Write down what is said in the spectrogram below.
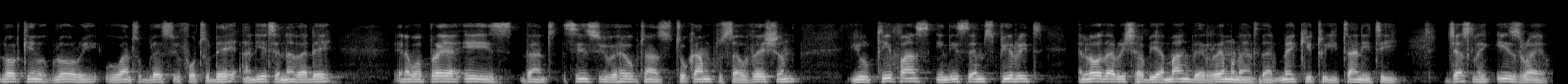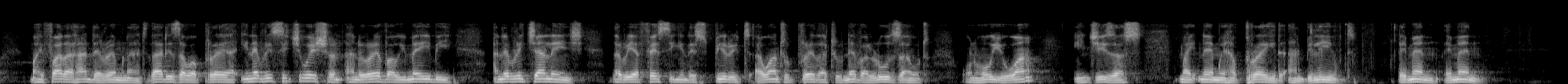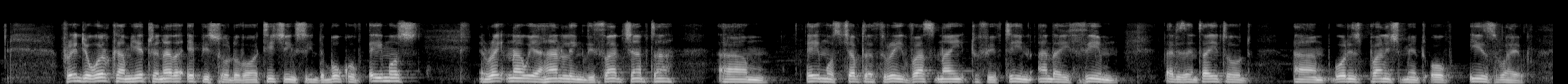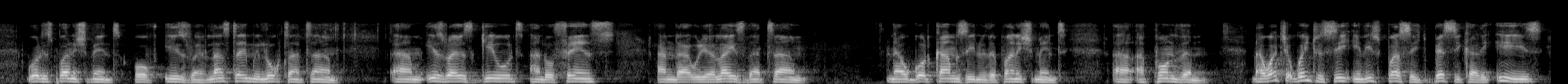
Lord King of Glory, we want to bless you for today and yet another day. And our prayer is that since you've helped us to come to salvation, you'll keep us in this same spirit. And Lord, that we shall be among the remnant that make it to eternity. Just like Israel, my father had a remnant. That is our prayer in every situation and wherever we may be, and every challenge that we are facing in the spirit. I want to pray that we never lose out on who you are. In Jesus' mighty name, we have prayed and believed. Amen. Amen. Friend, you're welcome yet to another episode of our teachings in the book of Amos. And right now we are handling the third chapter, um, Amos chapter 3, verse 9 to 15, under a theme that is entitled um, God's punishment of Israel. God's punishment of Israel. Last time we looked at um, um, Israel's guilt and offense, and uh, we realized that um, now God comes in with a punishment uh, upon them. Now, what you're going to see in this passage basically is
